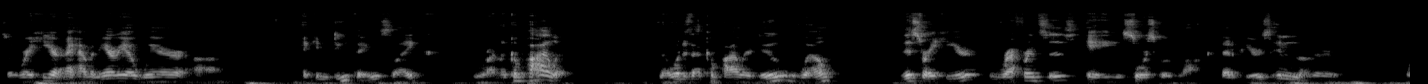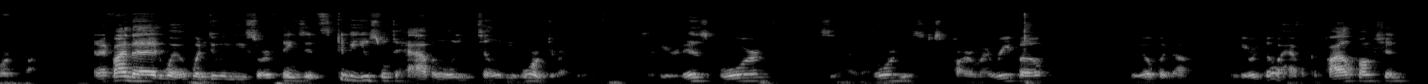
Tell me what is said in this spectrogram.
So right here, I have an area where uh, I can do things like run a compiler. Now, what does that compiler do? Well, this right here references a source code block that appears in another org file. And I find that when doing these sort of things, it can be useful to have a little utility org directory. So here it is, org, ci.org. This is just part of my repo. We open up, and here we go. I have a compile function.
